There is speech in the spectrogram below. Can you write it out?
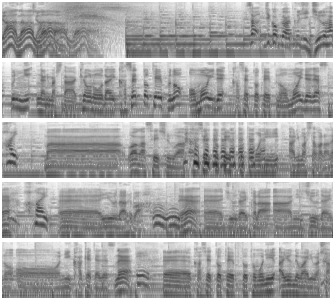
Ja la la. さあ時刻は9時18分になりました。今日のお題カセットテープの思い出。カセットテープの思い出です。はい。まあ我が青春はカセットテープとともにありましたからね、はい。えー言うなれば、うんうん。ねえー10代からあー20代のにかけてですね、ええ。ーカセットテープとともに歩んでまいりました。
